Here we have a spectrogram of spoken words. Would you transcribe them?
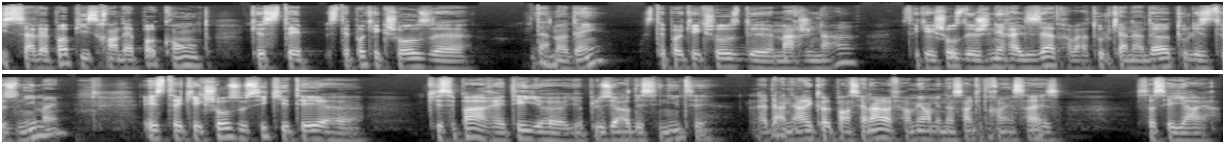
ne savaient pas puis ils se rendaient pas compte que c'était c'était pas quelque chose euh, d'anodin, c'était pas quelque chose de marginal, c'était quelque chose de généralisé à travers tout le Canada, tous les États-Unis même. Et c'était quelque chose aussi qui était euh, qui s'est pas arrêté il y, a, plusieurs décennies. La dernière école pensionnaire a fermé en 1996. Ça, c'est hier.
